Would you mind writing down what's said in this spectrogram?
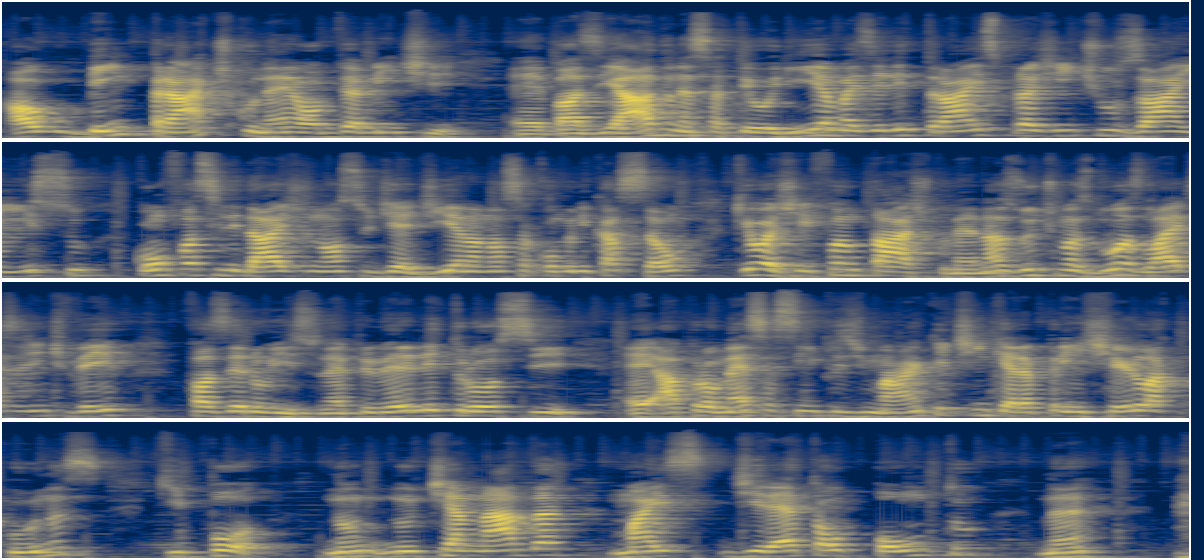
algo bem prático, né? Obviamente é, baseado nessa teoria, mas ele traz para a gente usar isso com facilidade no nosso dia a dia, na nossa comunicação, que eu achei fantástico, né? Nas últimas duas lives a gente veio fazendo isso, né? Primeiro ele trouxe é, a promessa simples de marketing, que era preencher lacunas, que, pô, não, não tinha nada mais direto ao ponto, né?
